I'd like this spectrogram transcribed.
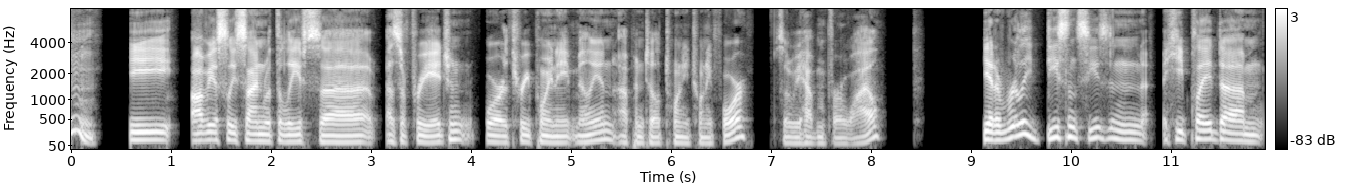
Hmm. He obviously signed with the Leafs uh, as a free agent for 3.8 million up until 2024. So we have him for a while. He had a really decent season. He played. Um,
